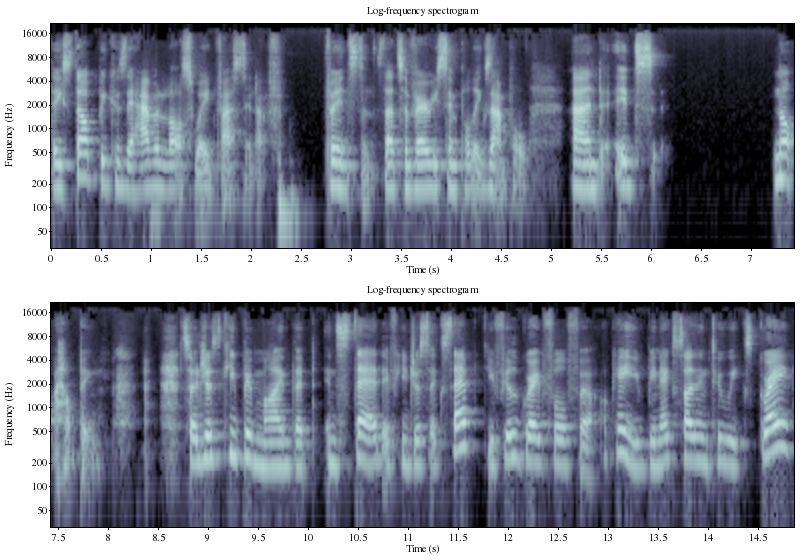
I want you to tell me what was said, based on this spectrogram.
they stop because they haven't lost weight fast enough. For instance, that's a very simple example. And it's not helping. so just keep in mind that instead, if you just accept, you feel grateful for, okay, you've been exercising two weeks, great.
